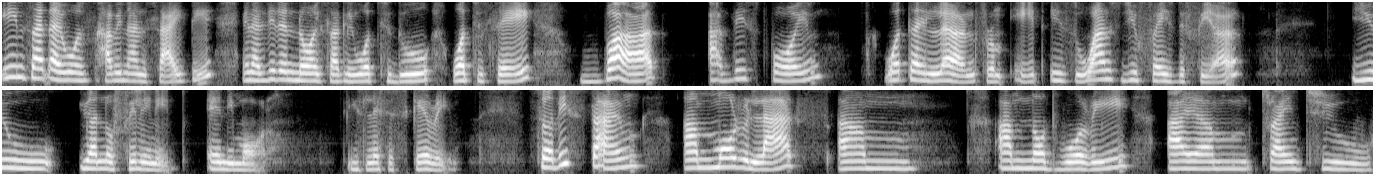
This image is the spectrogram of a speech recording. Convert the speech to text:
inside, I was having anxiety and I didn't know exactly what to do, what to say. But at this point, what I learned from it is once you face the fear, you you are not feeling it anymore. It's less scary. So this time I'm more relaxed. Um, I'm not worried. I am trying to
